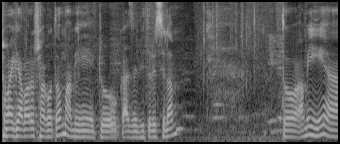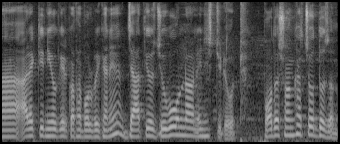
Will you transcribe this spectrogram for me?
সবাইকে আবারও স্বাগতম। আমি একটু কাজের ভিতরে ছিলাম। তো আমি আরেকটি নিয়োগের কথা বলব এখানে। জাতীয় যুব উন্নয়ন ইনস্টিটিউট। পদসংখ্যা চোদ্দ জন।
